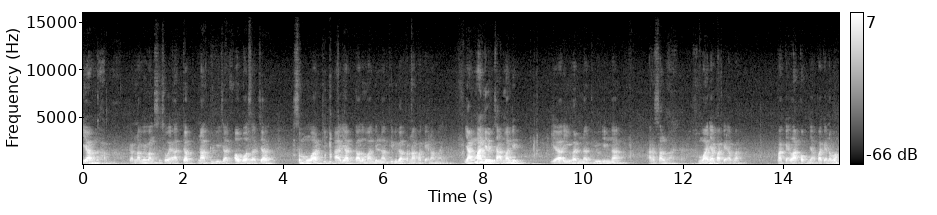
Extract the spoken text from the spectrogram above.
Ya Muhammad. Karena memang sesuai adab Nabi Allah saja semua di ayat kalau manggil Nabi itu gak pernah pakai namanya. Yang manggil saat manggil. Ya ayuhan Nabi inna arsal maka semuanya pakai apa pakai lakopnya pakai apa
